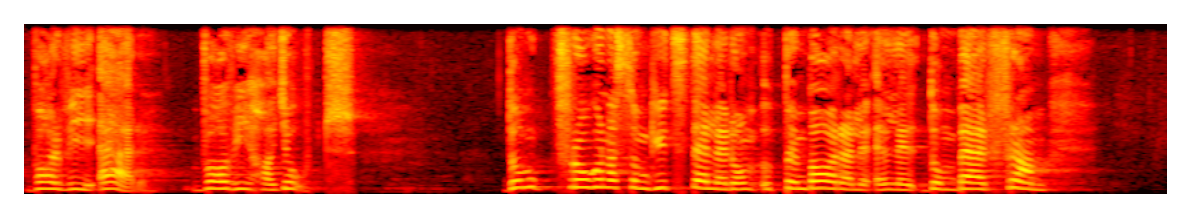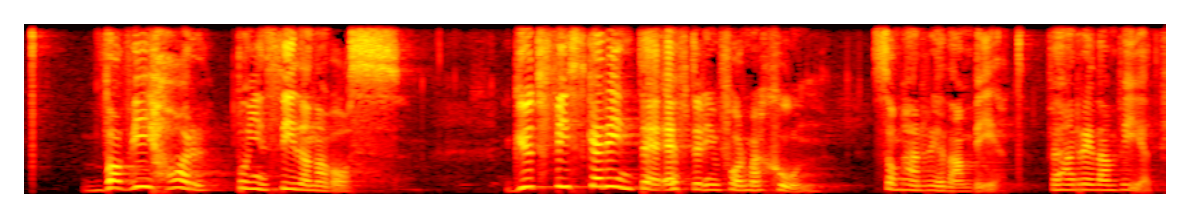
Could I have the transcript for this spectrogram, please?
var vi är, vad vi har gjort. De frågorna som Gud ställer, de uppenbarar eller de bär fram vad vi har på insidan av oss. Gud fiskar inte efter information som han redan vet, för han redan vet.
